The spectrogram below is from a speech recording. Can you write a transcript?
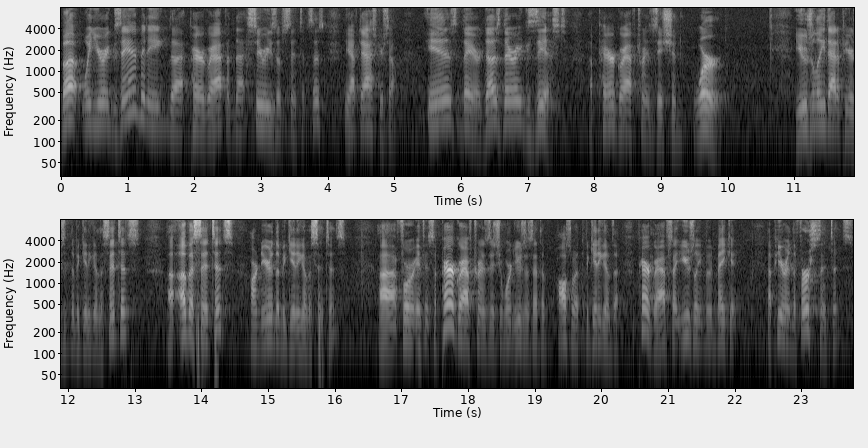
But when you're examining that paragraph and that series of sentences, you have to ask yourself, is there, does there exist a paragraph transition word? Usually that appears at the beginning of the sentence, uh, of a sentence, or near the beginning of a sentence. Uh, for if it's a paragraph transition word, usually it's at the, also at the beginning of the paragraphs. That usually would make it appear in the first sentence.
